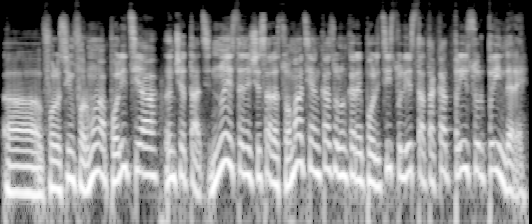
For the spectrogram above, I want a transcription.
Uh, folosim formula, poliția, încetați. Nu este necesară somația în cazul în care polițistul este atacat prin surprindere.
